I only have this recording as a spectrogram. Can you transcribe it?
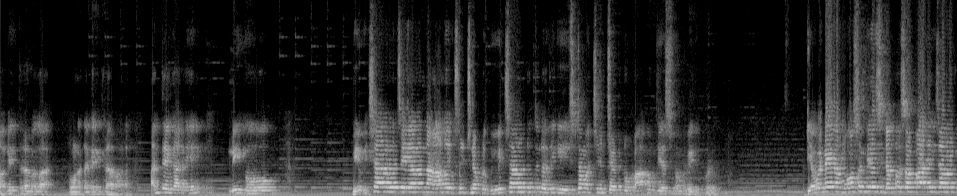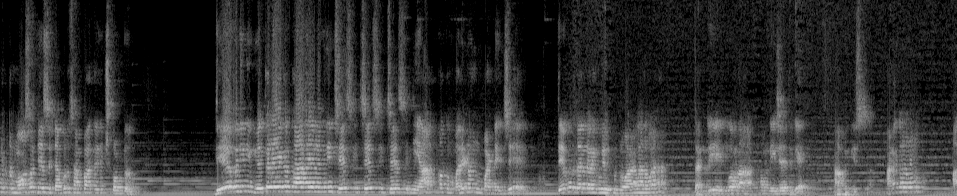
పవిత్రముగా నువ్వు నా దగ్గరికి రావాలి. అంతేగాని నీకు వ్యభిచారం చేయాలన్న ఆలోచన వచ్చినప్పుడు వ్యభిచారంలో దిగి ఇష్టం వచ్చినట్టు పాపం చేసుకున్న వ్యక్తులు ఎవరినైనా మోసం చేసి డబ్బులు సంపాదించాలనుకుంటూ మోసం చేసి డబ్బులు సంపాదించుకుంటూ దేవునికి వ్యతిరేక కార్యాలన్నీ చేసి చేసి చేసి నీ ఆత్మకు మరణం పండించి దేవుడి దగ్గరికి వెళ్ళుకుంటూ అనగలవా తండ్రి ఎక్కువ నా ఆత్మ నీ చేతికి అప్పగిస్తాను అనగలవు ఆ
